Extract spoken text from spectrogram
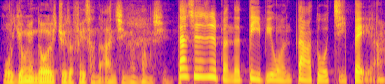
我永远都会觉得非常的安心跟放心。但是日本的地比我们大多几倍啊，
